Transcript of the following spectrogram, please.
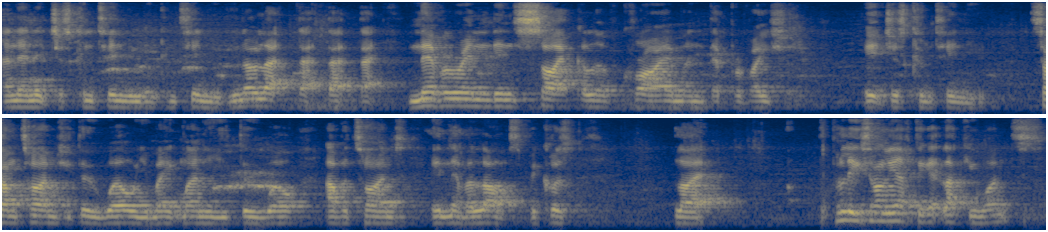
and then it just continued and continued. You know, like that that that never-ending cycle of crime and deprivation. It just continued. Sometimes you do well, you make money, you do well. Other times it never lasts because, like, The police only have to get lucky once.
